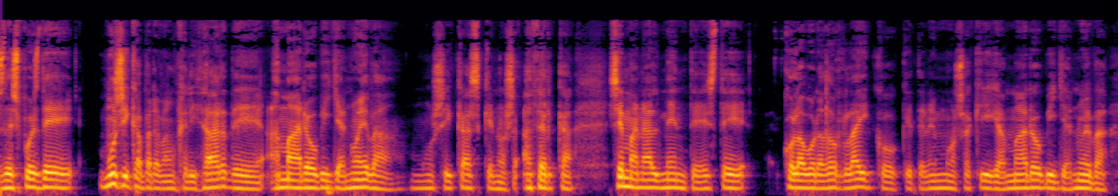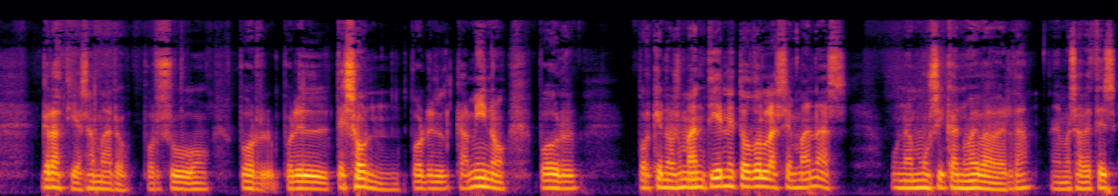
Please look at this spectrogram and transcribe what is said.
Pues después de música para evangelizar de Amaro Villanueva, músicas que nos acerca semanalmente este colaborador laico que tenemos aquí, Amaro Villanueva. Gracias, Amaro, por su por, por el tesón, por el camino, por porque nos mantiene todas las semanas una música nueva, ¿verdad? Además, a veces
